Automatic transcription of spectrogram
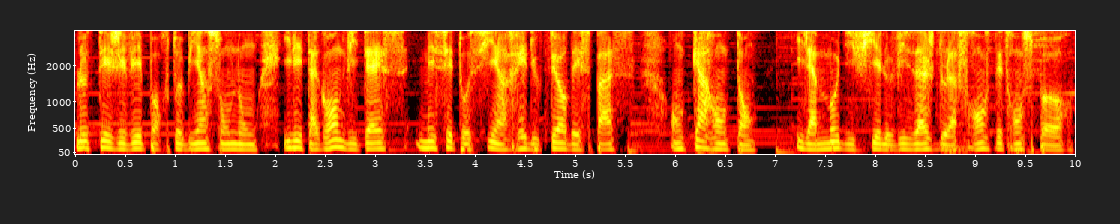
le TGV porte bien son nom. Il est à grande vitesse, mais c'est aussi un réducteur d'espace. En 40 ans, il a modifié le visage de la France des transports.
